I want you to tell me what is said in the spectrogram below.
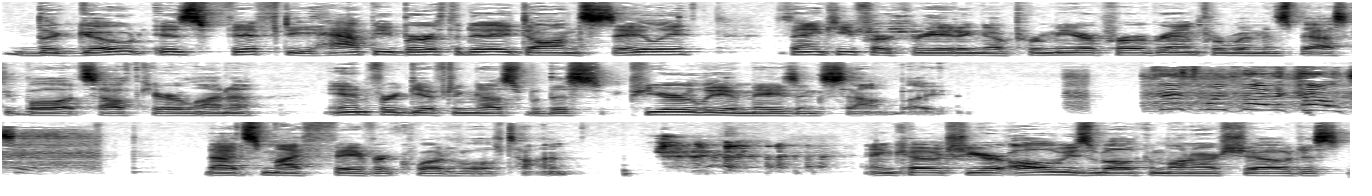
the GOAT is 50. Happy birthday, Dawn Staley. Thank you for creating a premier program for women's basketball at South Carolina and for gifting us with this purely amazing soundbite. This one's for the culture. That's my favorite quote of all time. and, Coach, you're always welcome on our show. Just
